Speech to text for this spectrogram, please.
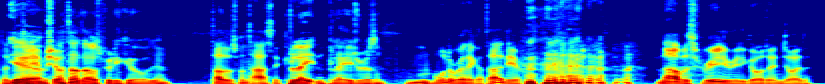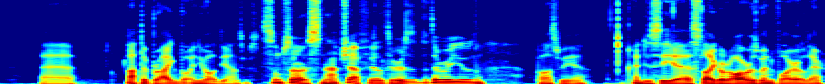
the yeah, game show. I thought that was pretty cool. Yeah, thought it was fantastic. blatant plagiarism. Hmm, wonder where they got that idea from. no, it was really, really good. I enjoyed it. Uh, not to brag, but I knew all the answers. Some sort of Snapchat filter, is it that they were using? Possibly, yeah. And you see, uh, Sligo Rovers went viral there.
